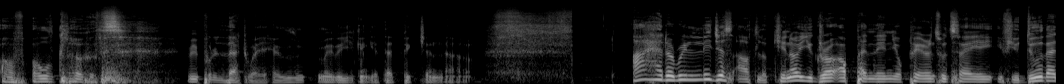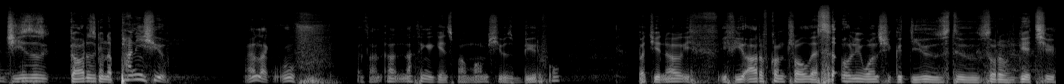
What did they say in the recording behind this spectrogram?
of old clothes. me put it that way. Maybe you can get that picture now. I had a religious outlook. You know, you grow up and then your parents would say, if you do that, Jesus, God is going to punish you. I'm like, oof. Nothing against my mom. She was beautiful. But you know, if, if you're out of control, that's the only one she could use to sort of get you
